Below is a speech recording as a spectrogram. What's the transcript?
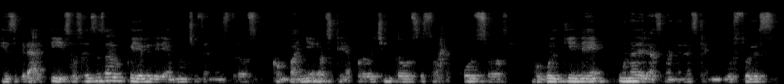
es gratis. O sea, eso es algo que yo le diría a muchos de nuestros compañeros, que aprovechen todos estos recursos. Google tiene una de las maneras que a mi gusto es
